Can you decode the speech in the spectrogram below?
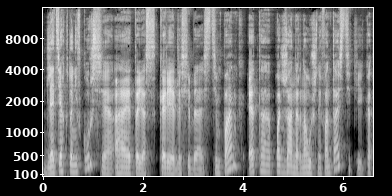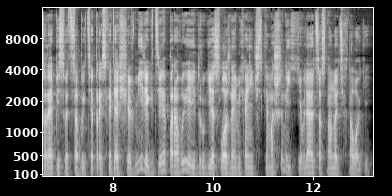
Для тех, кто не в курсе, а это я скорее для себя, стимпанк – это поджанр научной фантастики, который описывает события, происходящие в мире, где паровые и другие сложные механические машины являются основной технологией.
